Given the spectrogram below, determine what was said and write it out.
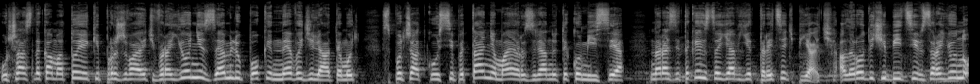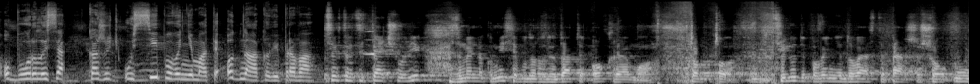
учасникам АТО, які проживають в районі, землю поки не виділятимуть. Спочатку усі питання має розглянути комісія. Наразі таких заяв є 35. Але родичі бійців з району обурилися. Кажуть, усі повинні мати однакові права. Цих 35 чоловік земельна комісія буде розглядати окремо. Тобто ці люди повинні довести перше, що у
